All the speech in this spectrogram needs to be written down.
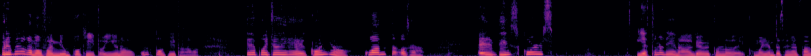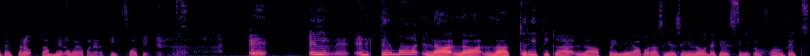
primero como ofendí un poquito, you know, un poquito nada más. Y después yo dije, coño, ¿cuánto? O sea, el discourse, y esto no tiene nada que ver con lo de como ya empecé en el fanfic, pero también lo voy a poner aquí, fuck it. Eh, el, el, tema, la, la, la crítica, la pelea, por así decirlo, de que si los fanfics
